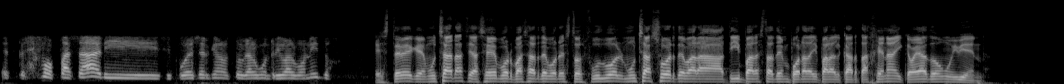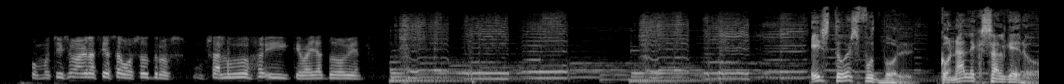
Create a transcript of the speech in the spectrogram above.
esperemos pasar y si puede ser que nos toque algún rival bonito. Esteve, que muchas gracias eh, por pasarte por estos fútbol. Mucha suerte para ti, para esta temporada y para el Cartagena y que vaya todo muy bien. Pues muchísimas gracias a vosotros. Un saludo y que vaya todo bien. Esto es fútbol con Alex Salguero.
